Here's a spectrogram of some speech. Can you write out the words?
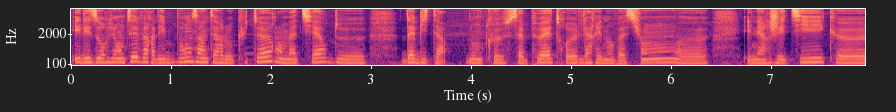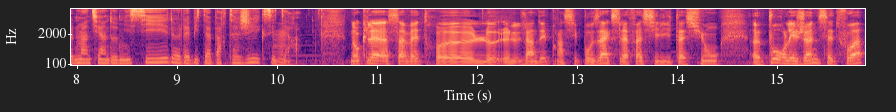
et les orienter vers les bons interlocuteurs en matière d'habitat. Donc euh, ça peut être la rénovation euh, énergétique, le maintien à domicile, l'habitat partagé, etc. Mmh. Donc là, ça va être l'un des principaux axes, la facilitation pour les jeunes cette fois,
